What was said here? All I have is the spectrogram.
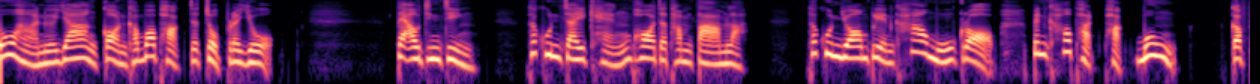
ตู้หาเนื้อย่างก่อนคำว่าผักจะจบประโยค แต่เอาจริง ๆ ถ้าคุณใจแข็งพอจะทำตามล่ะ ถ้าคุณยอมเปลี่ยนข้าวหมูกรอบ เป็นข้าวผัดผักบุ้ง กาแฟ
